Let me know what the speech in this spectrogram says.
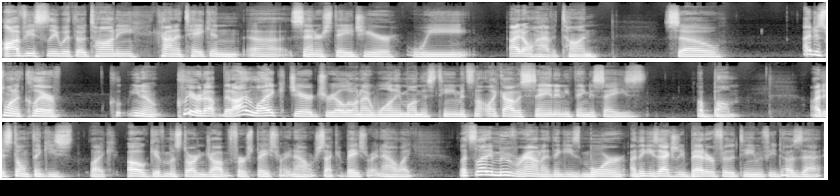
Obviously, with Ohtani kind of taking uh, center stage here, we I don't have a ton, so I just want to clear, you know, clear it up that I like Jared Triolo and I want him on this team. It's not like I was saying anything to say he's a bum. I just don't think he's like, oh, give him a starting job at first base right now or second base right now. Like, let's let him move around. I think he's more, I think he's actually better for the team if he does that.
